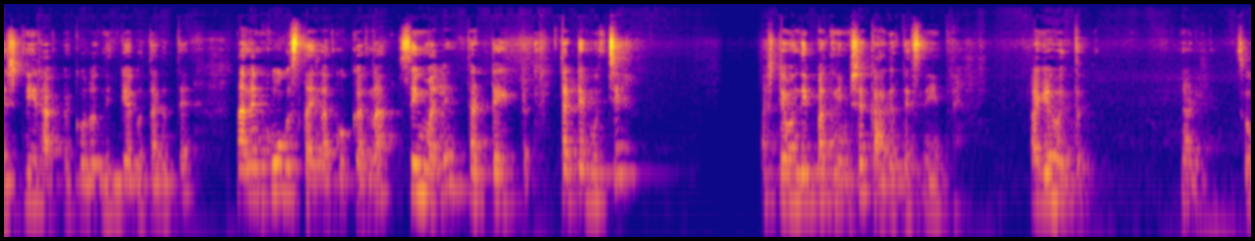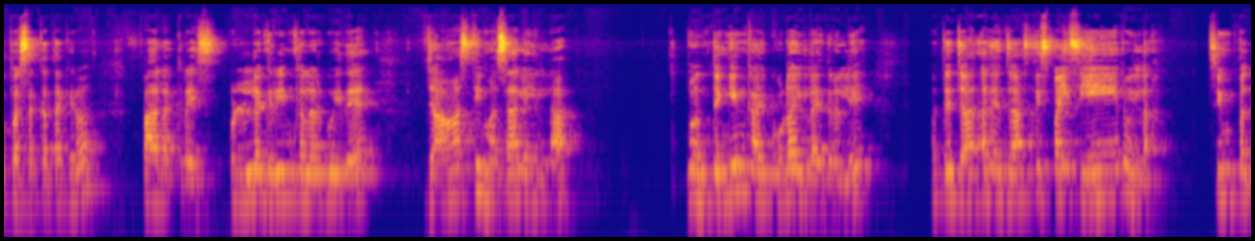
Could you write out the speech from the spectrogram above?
ಎಷ್ಟು ನೀರು ಹಾಕಬೇಕು ಅನ್ನೋದು ನಿಮಗೆ ಗೊತ್ತಾಗುತ್ತೆ. ನಾನೇನು ಕೂಗಿಸ್ತಾ ಇಲ್ಲ ಕುಕ್ಕರ್ನ ಸಿಮ್ಮಲ್ಲಿ ತಟ್ಟೆ ಇಟ್ಟು, ತಟ್ಟೆ ಮುಚ್ಚಿ ಅಷ್ಟೇ ಒಂದು ಇಪ್ಪತ್ತು ನಿಮಿಷಕ್ಕಾಗುತ್ತೆ ಸ್ನೇಹಿತರೆ. ಹಾಗೆ ಹೋಯ್ತು. ನೋಡಿ ಸೂಪರ್ ಸಖತ್ತಾಗಿರೋ ಪಾಲಕ್ ರೈಸ್ ಒಳ್ಳೆ ಗ್ರೀನ್ ಕಲರ್ಗೂ ಇದೆ. ಜಾಸ್ತಿ ಮಸಾಲೆ ಇಲ್ಲ. ಒಂದು ತೆಂಗಿನಕಾಯಿ ಕೂಡ ಇಲ್ಲ ಇದರಲ್ಲಿ. ಮತ್ತು ಜಾ, ಅದೇ ಜಾಸ್ತಿ ಸ್ಪೈಸ್ ಏನೂ ಇಲ್ಲ. ಸಿಂಪಲ್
